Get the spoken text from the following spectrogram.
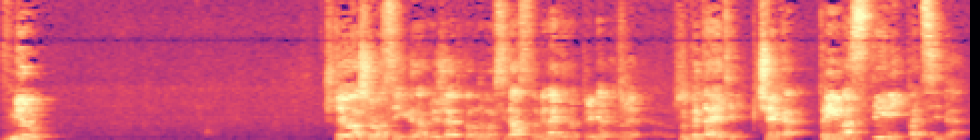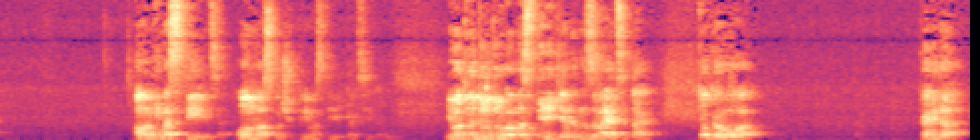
в миру. Что и ваши родственники, когда приезжают к вам домой. Всегда вспоминайте этот пример, который вы пытаете человека примастырить под себя. А он не мастырится, он вас хочет примастырить под себя. И вот вы друг друга мастырите, это называется так. Кто кого, когда.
